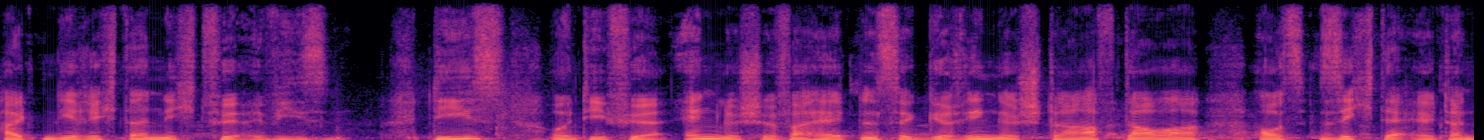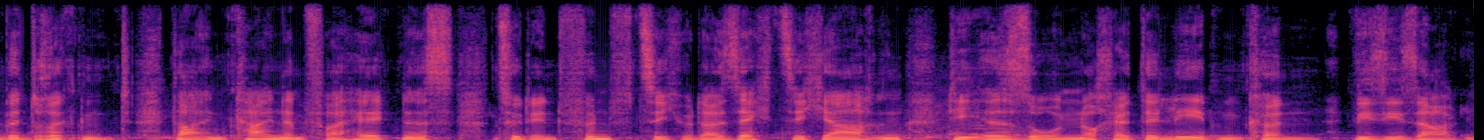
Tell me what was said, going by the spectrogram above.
halten die Richter nicht für erwiesen. Dies und die für englische Verhältnisse geringe Strafdauer aus Sicht der Eltern bedrückend, da in keinem Verhältnis zu den 50 oder 60 Jahren, die ihr Sohn noch hätte leben können, wie sie sagen.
